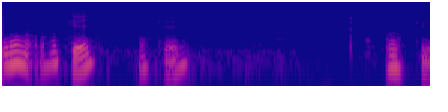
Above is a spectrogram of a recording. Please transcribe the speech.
Oh, oke oke. Oke.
